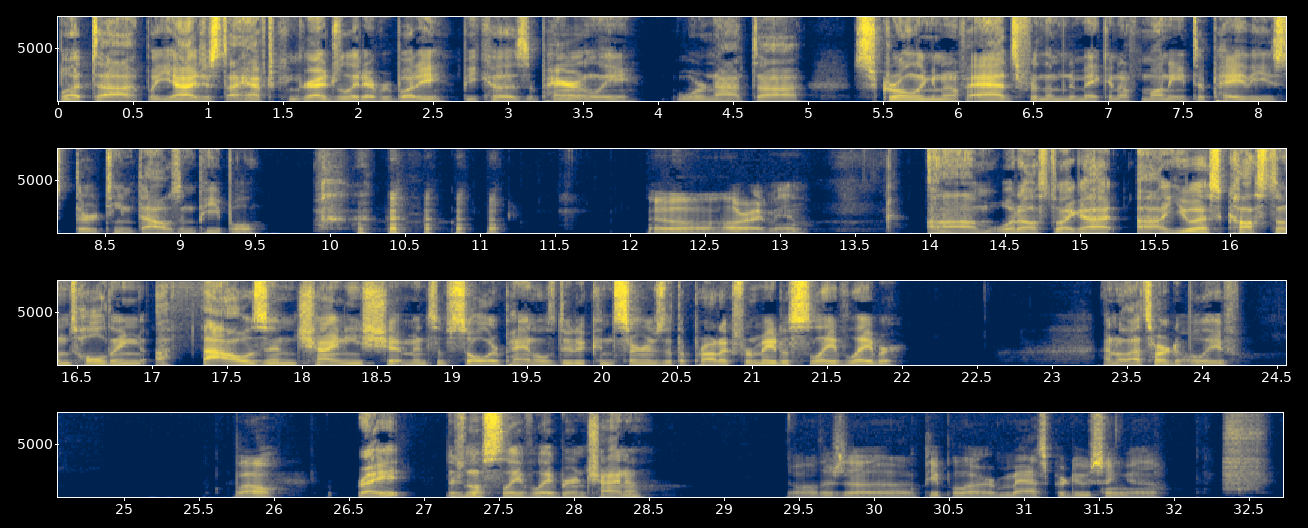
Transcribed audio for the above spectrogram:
But uh, but yeah, I just I have to congratulate everybody because apparently we're not uh, scrolling enough ads for them to make enough money to pay these thirteen thousand people. Oh, all right, man. Um, what else do I got? Uh, U.S. Customs holding a thousand Chinese shipments of solar panels due to concerns that the products were made with slave labor. I know that's hard to Oh. believe, Wow. right? There's no slave labor in China. Well, there's uh people are mass producing uh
